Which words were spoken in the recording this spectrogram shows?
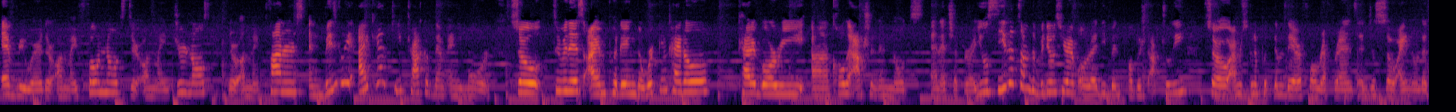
everywhere. They're on my phone notes, they're on my journals, they're on my planners, and basically I can't keep track of them anymore. So through this, I'm putting the working title, category, uh, call to action and notes, and etc. You'll see that some of the videos here have already been published actually, so I'm just gonna put them there for reference and just so I know that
